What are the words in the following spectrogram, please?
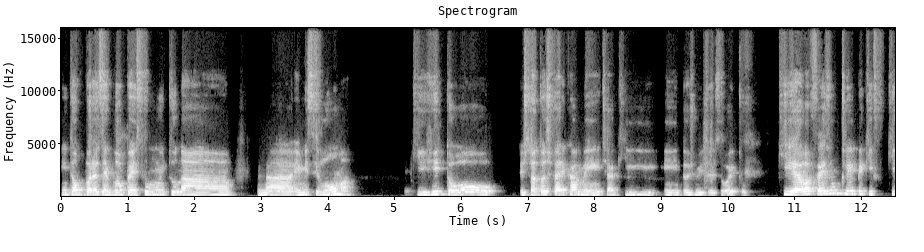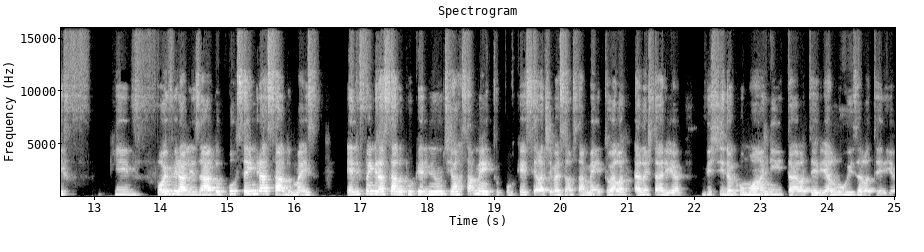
Então, por exemplo, eu penso muito na, na MC Loma, que hitou estratosfericamente aqui em 2018, que ela fez um clipe que, que, que foi viralizado por ser engraçado, mas ele foi engraçado porque ele não tinha orçamento, porque se ela tivesse orçamento, ela, ela estaria vestida como a Anitta, ela teria luz, ela teria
